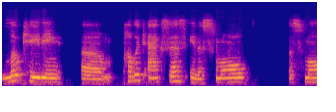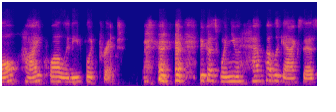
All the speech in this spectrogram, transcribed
locating um, public access in a small, a small high quality footprint because when you have public access,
